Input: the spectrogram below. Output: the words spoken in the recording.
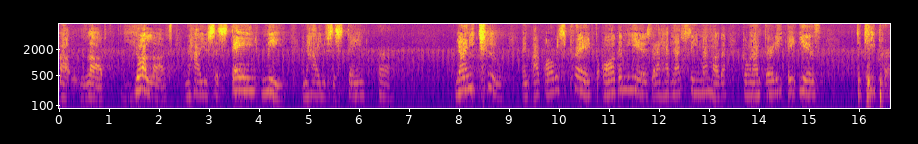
about love, your love, and how you sustained me and how you sustained her. 92, and I've always prayed for all the years that I have not seen my mother, going on 38 years, to keep her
